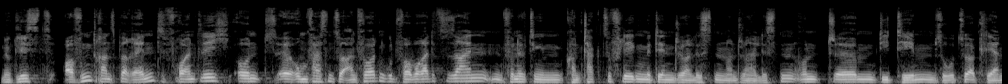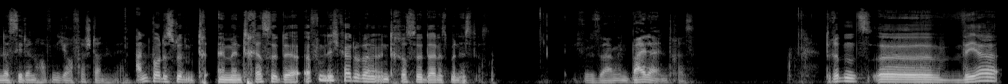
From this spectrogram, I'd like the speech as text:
Möglichst offen, transparent, freundlich und äh, umfassend zu antworten, gut vorbereitet zu sein, einen vernünftigen Kontakt zu pflegen mit den Journalistinnen und Journalisten und ähm, die Themen so zu erklären, dass sie dann hoffentlich auch verstanden werden. Antwortest du im, im Interesse der Öffentlichkeit oder im Interesse deines Ministers? Ich würde sagen, in beider Interesse. Drittens, äh, wer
